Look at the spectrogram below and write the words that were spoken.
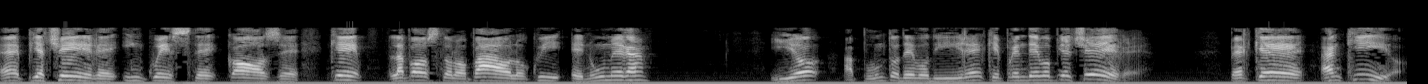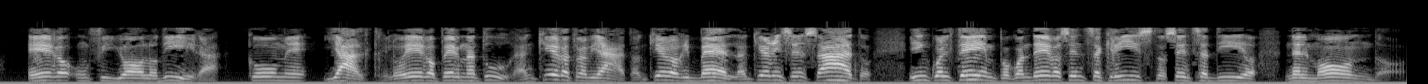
eh, piacere in queste cose che l'Apostolo Paolo qui enumera? Io appunto devo dire che prendevo piacere, perché anch'io ero un figliuolo d'ira come gli altri, lo ero per natura, anch'io ero traviato, anch'io ero ribelle, anch'io ero insensato in quel tempo, quando ero senza Cristo, senza Dio nel mondo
